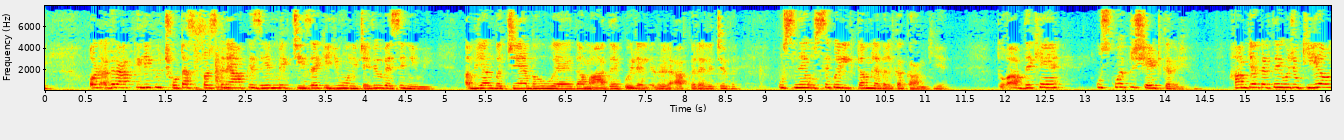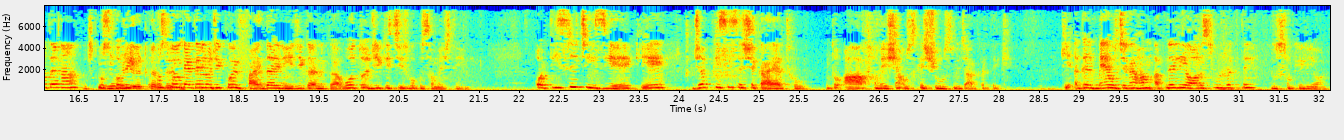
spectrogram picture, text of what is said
اور اگر آپ کے لیے کوئی چھوٹا سا فرض کریں آپ کے ذہن میں ایک چیز ہے کہ یوں ہونی چاہیے وہ ویسے نہیں ہوئی۔ اب یہاں بچے ہیں بہو ہے داماد ہے کوئی آپ کا ریلیٹو ہے۔ اس نے اس سے کوئی کم لیول کا کام کیا تو آپ دیکھیں اس کو اپریشیٹ کریں ہم کیا کرتے ہیں وہ جو کیا ہوتا ہے نا اس کو بھی اس کو کہتے ہیں لو جی کوئی فائدہ ہی نہیں جی کرنے کا۔ وہ تو جی کس چیز کو کچھ سمجھتے ہیں۔ اور تیسری چیز یہ کہ جب کسی سے شکایت ہو تو آپ ہمیشہ اس کے شوز میں جا کر دیکھیں کہ اگر میں اس جگہ ہم اپنے لیے اور اصول رکھتے ہیں دوسروں کے لیے اور۔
